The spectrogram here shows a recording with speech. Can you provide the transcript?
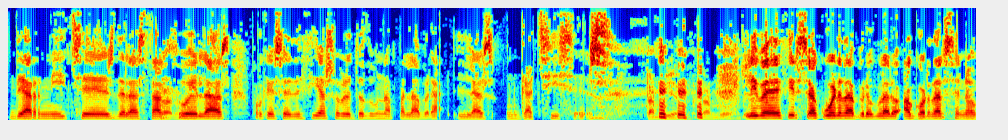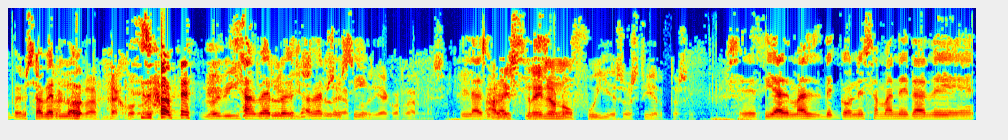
de arniches, de las Claro. zarzuelas, porque se decía sobre todo una palabra, las gachises. También, también. Le iba a decir se acuerda, pero claro, acordarse no, pero saberlo. Acordarme, acordarme. saber- lo he visto, saberlo, lo he visto, saberlo, o sea, sí. Podría acordarme, sí. Las Al estreno no fui, eso es cierto, sí. Se decía además de, con esa manera de,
